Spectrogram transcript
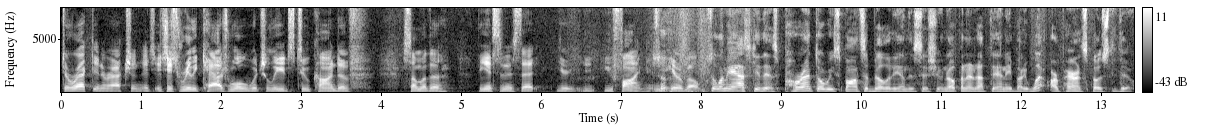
direct interaction. It's, it's just really casual, which leads to kind of some of the, the incidents that you, you, you find and you hear about. So let me ask you this parental responsibility on this issue and open it up to anybody. What are parents supposed to do?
